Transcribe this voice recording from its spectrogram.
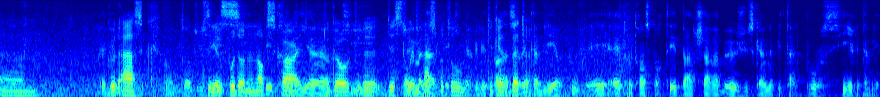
um, could ask to be put on an ox cart to go to the district hospital to get better? rétablir pouvaient être transportés par char à jusqu'à un hôpital pour s'y rétablir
